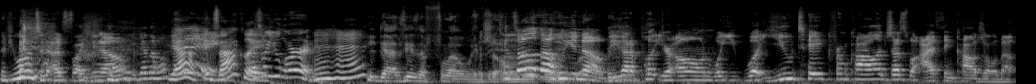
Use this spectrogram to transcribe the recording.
if you want to, know, it's like, you know, you get the whole Yeah, thing. exactly. That's what you learn. mm-hmm. he does. He has a flow with It's it. It's all about who you know, but you got to put your own what you what you take from college. That's what I think college is all about.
